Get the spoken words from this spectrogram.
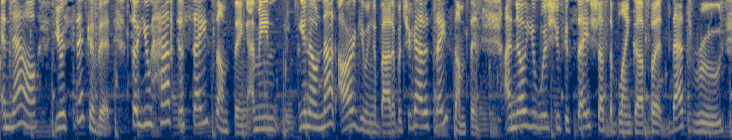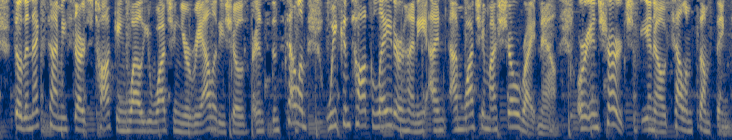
and now you're sick of it. So you have to say something. I mean, you know, not arguing about it, but you got to say something. I know you wish you could say shut the blank up, but that's rude. So the next time he starts talking while you're watching your reality shows, for instance, tell him, we can talk later, honey. I, I'm watching my show right now. Or in church, you know, tell him something.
